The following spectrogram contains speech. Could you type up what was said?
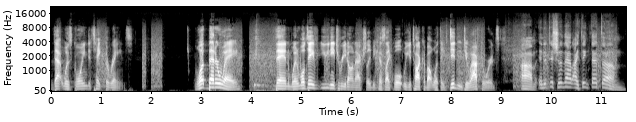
that was going to take the reins. What better way than when? Well, Dave, you need to read on actually because like we'll, we could talk about what they didn't do afterwards. Um, in addition to that, I think that um,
